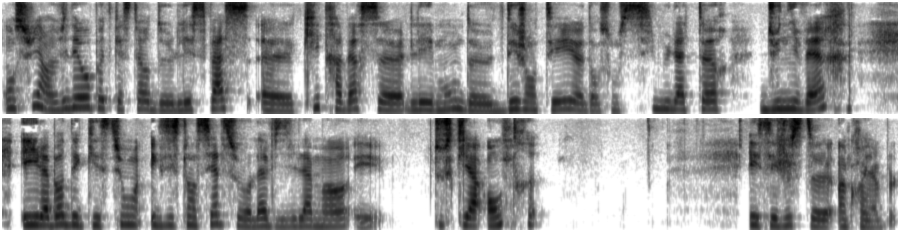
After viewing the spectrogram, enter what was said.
On suit un vidéo podcasteur de l'espace qui traverse les mondes déjantés dans son simulateur d'univers. Et il aborde des questions existentielles sur la vie, la mort et tout ce qu'il y a entre. Et c'est juste euh, incroyable.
